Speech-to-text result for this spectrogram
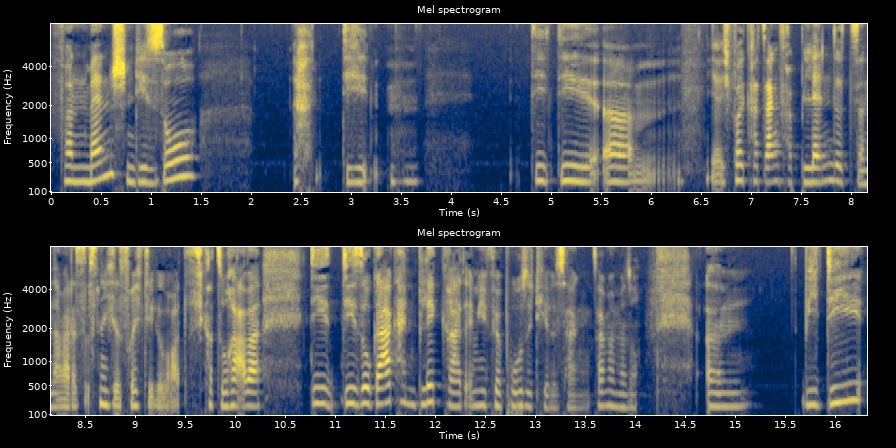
von Menschen, die so, die, die, die, ähm, ja, ich wollte gerade sagen, verblendet sind, aber das ist nicht das richtige Wort, das ich gerade suche, aber die, die so gar keinen Blick gerade irgendwie für Positives haben, sagen wir mal so, ähm, wie die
